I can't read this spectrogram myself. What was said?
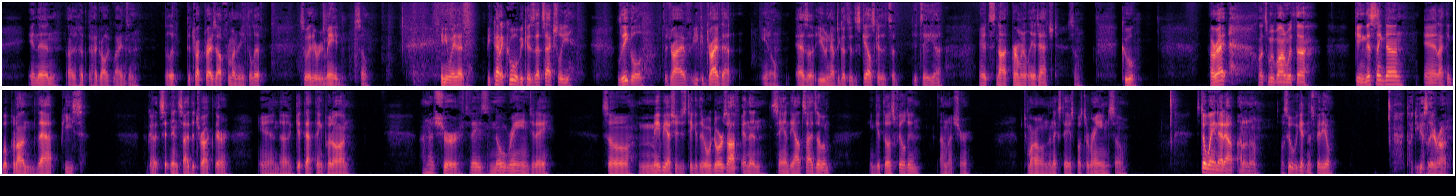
And then unhook the hydraulic lines and the lift, the truck drives out from underneath the lift. So they were made. So anyway, that'd be kind of cool because that's actually legal to drive. You could drive that, you know, as a, you wouldn't have to go through the scales because it's a, it's a, uh, it's not permanently attached. So cool. All right, let's move on with uh, getting this thing done. And I think we'll put on that piece. I've got it sitting inside the truck there and uh, get that thing put on. I'm not sure. Today's no rain today. So maybe I should just take the doors off and then sand the outsides of them and get those filled in. I'm not sure. Tomorrow and the next day is supposed to rain, so still weighing that out. I don't know. We'll see what we get in this video. Talk to you guys later on.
